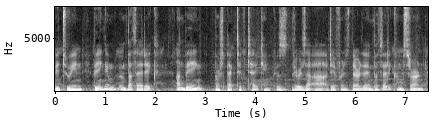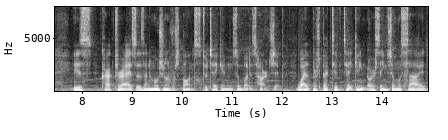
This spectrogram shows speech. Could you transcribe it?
between being em- empathetic and being perspective taking, because there is a, a difference there. The empathetic concern is characterized as an emotional response to taking somebody's hardship, while perspective taking or seeing someone's side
